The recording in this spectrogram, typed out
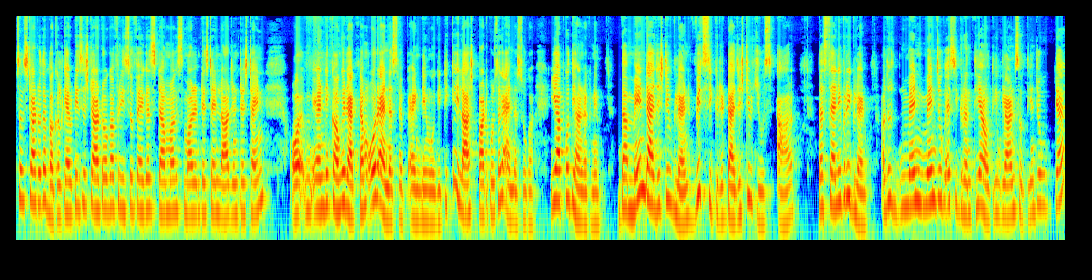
सब स्टार्ट होता है? बकल कैविटी से स्टार्ट होगा, फिर oesophagus stomach small intestine large intestine और एंडिंग कहाँ होगी? रैक्टम और एनस में एंडिंग होगी, ठीक है? लास्ट पार्ट कौन सा एनस होगा। ये आपको ध्यान रखने। The main digestive gland which secrete digestive juice are the salivary gland. और जो मेन मेन जो ऐसी ग्रंथियाँ होती हैं, ग्लैंड्स होती हैं, जो क्या है?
